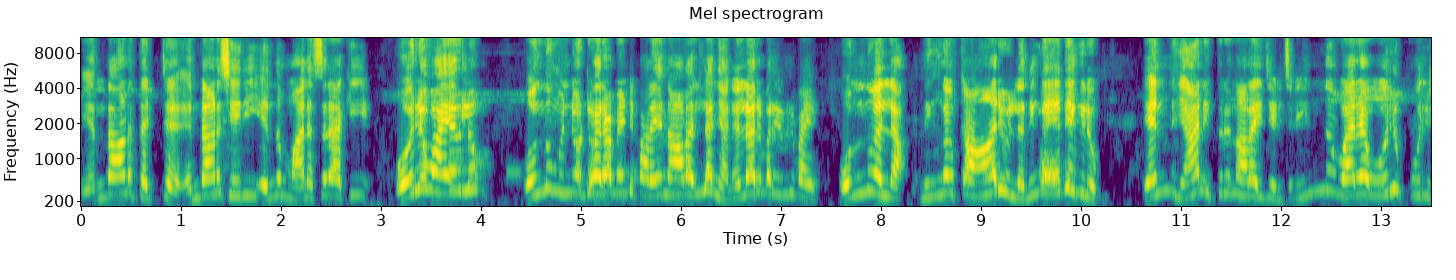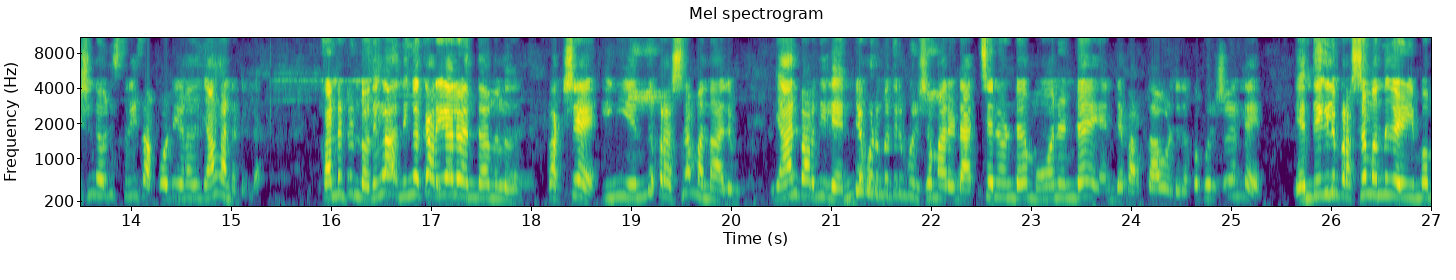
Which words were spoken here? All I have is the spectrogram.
എന്താണ് തെറ്റ് എന്താണ് ശരി എന്ന് മനസ്സിലാക്കി ഒരു വയറിലും ഒന്നും മുന്നോട്ട് വരാൻ വേണ്ടി പറയുന്ന ആളല്ല ഞാൻ. എല്ലാവരും പറയും ഇവർ പറയും ഒന്നുമല്ല നിങ്ങൾക്ക് ആരുമില്ല. നിങ്ങൾ ഏതെങ്കിലും എൻ ഞാൻ ഇത്രയും നാളായി ജനിച്ചിട്ട് ഇന്ന് വരെ ഒരു പുരുഷനെ ഒരു സ്ത്രീ സപ്പോർട്ട് ചെയ്യണത് ഞാൻ കണ്ടിട്ടില്ല. കണ്ടിട്ടുണ്ടോ? നിങ്ങൾ നിങ്ങൾക്ക് അറിയാലോ എന്താന്നുള്ളത്? പക്ഷേ ഇനി എന്ത് പ്രശ്നം വന്നാലും ഞാൻ പറഞ്ഞില്ലേ എന്റെ കുടുംബത്തിലും പുരുഷന്മാരുണ്ട്. അച്ഛനുണ്ട് മോനുണ്ട് എന്റെ ഭർത്താവുണ്ട്. ഇതൊക്കെ പുരുഷനല്ലേ? എന്തെങ്കിലും പ്രശ്നം വന്നു കഴിയുമ്പോൾ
